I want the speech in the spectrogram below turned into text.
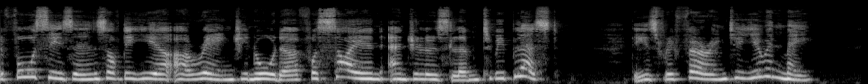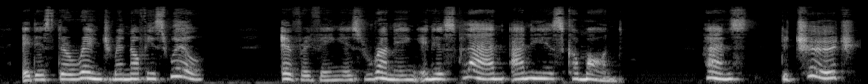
The four seasons of the year are arranged in order for Zion and Jerusalem to be blessed. These referring to you and me. It is the arrangement of His will. Everything is running in His plan and His command. Hence, the church,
